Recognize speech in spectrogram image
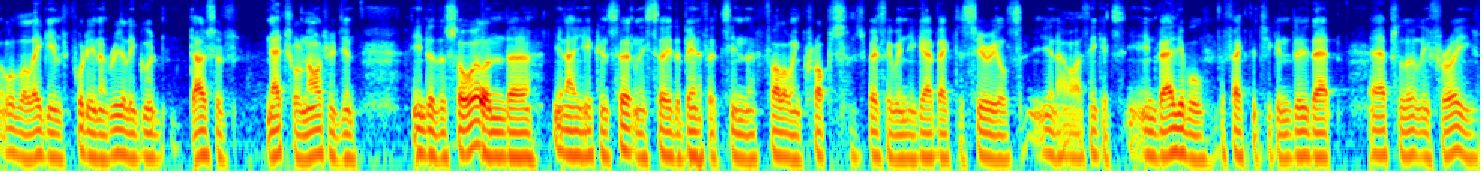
all the legumes put in a really good dose of natural nitrogen into the soil, and uh, you know you can certainly see the benefits in the following crops, especially when you go back to cereals. You know, I think it's invaluable the fact that you can do that absolutely free,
